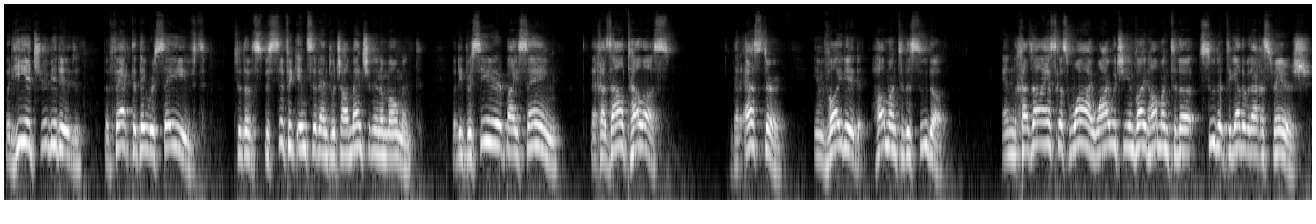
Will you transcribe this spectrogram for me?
But he attributed the fact that they were saved to the specific incident, which I'll mention in a moment. But he proceeded by saying that Chazal tell us that Esther invited Haman to the Suda. And Chazal ask us why. Why would she invite Haman to the Suda together with Achasverosh?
